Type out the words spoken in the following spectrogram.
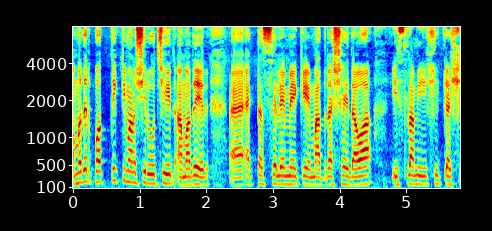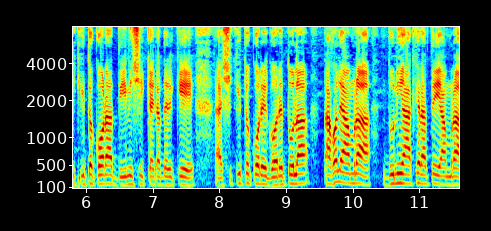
আমাদের প্রত্যেকটি মানুষের উচিত আমাদের একটা ছেলে মেয়েকে মাদ্রাসায় দেওয়া, ইসলামী শিক্ষায় শিক্ষিত করা দিনই শিক্ষায় তাদেরকে শিক্ষিত করে গড়ে তোলা, তাহলে আমরা দুনিয়া আখেরাতে আমরা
